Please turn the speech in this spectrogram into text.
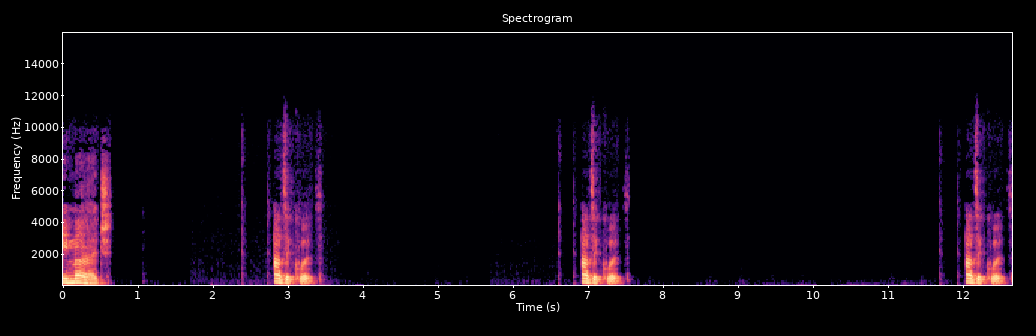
Emerge. Adequate. Adequate adequate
